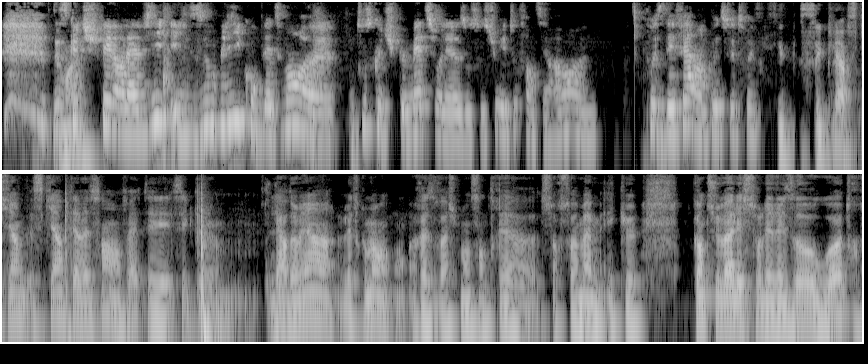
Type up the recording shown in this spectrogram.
de ce que tu fais dans la vie et ils oublient complètement tout ce que tu peux mettre sur les réseaux sociaux et tout. Enfin, c'est vraiment faut se défaire un peu de ce truc. C'est clair. Ce qui, est, ce qui est intéressant, en fait, c'est que, l'air de rien, l'être humain reste vachement centré euh, sur soi-même et que quand tu vas aller sur les réseaux ou autre,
